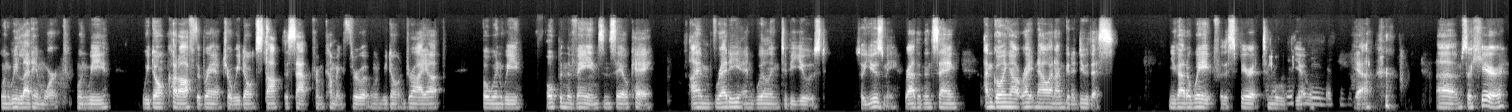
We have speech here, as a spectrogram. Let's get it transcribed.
When we let Him work, when we we don't cut off the branch or we don't stop the sap from coming through it, when we don't dry up, but when we open the veins and say, okay, I'm ready and willing to be used. So use me rather than saying, I'm going out right now and I'm going to do this. You got to wait for the spirit to move you. Yeah. um, so here,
